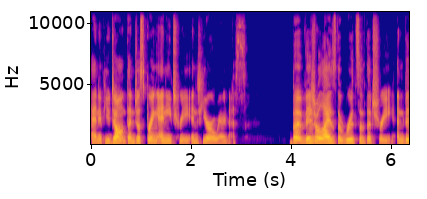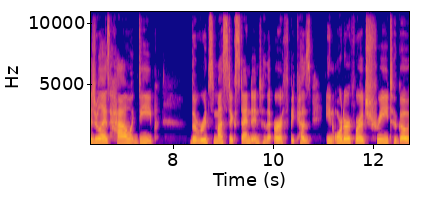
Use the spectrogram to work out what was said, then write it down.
And if you don't, then just bring any tree into your awareness. But visualize the roots of the tree and visualize how deep the roots must extend into the earth because in order for a tree to go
